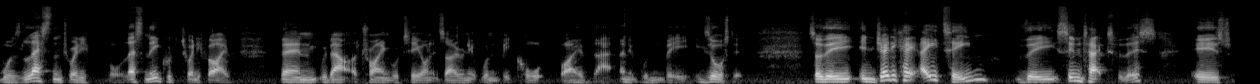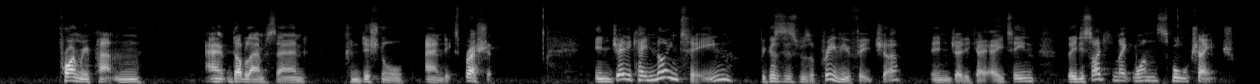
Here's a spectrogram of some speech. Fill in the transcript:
was less than 20 or less than equal to 25, then without a triangle T on its own, it wouldn't be caught by that and it wouldn't be exhaustive. So the in JDK 18, the syntax for this is primary pattern, and double ampersand, conditional and expression. In JDK 19, because this was a preview feature in JDK 18, they decided to make one small change.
